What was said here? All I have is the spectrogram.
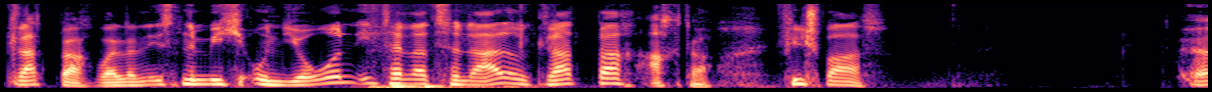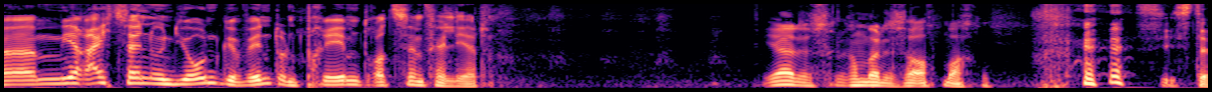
Gladbach, weil dann ist nämlich Union international und Gladbach Achter. Viel Spaß. Äh, mir reicht es, wenn Union gewinnt und Bremen trotzdem verliert. Ja, das kann man das auch machen. Siehst du.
